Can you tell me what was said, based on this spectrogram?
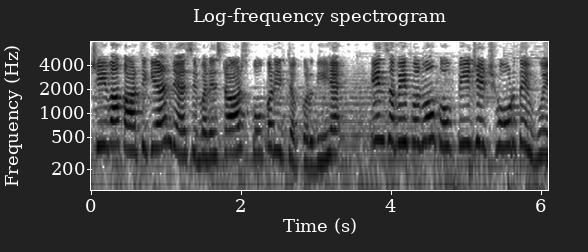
शिवा कार्तिकेयन जैसे बड़े स्टार्स को कड़ी टक्कर दी है। इन सभी फ़िल्मों को पीछे छोड़ते हुए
